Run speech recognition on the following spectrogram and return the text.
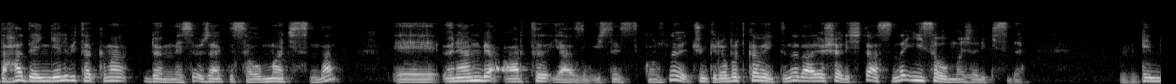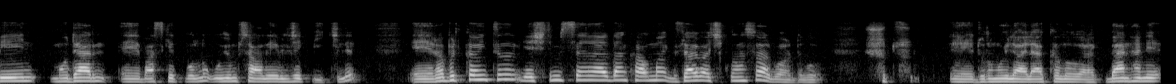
daha dengeli bir takıma dönmesi özellikle savunma açısından e, önemli bir artı yazdı bu istatistik konusunda. Evet, çünkü Robert Covington'da Dario Saric de aslında iyi savunmacılar ikisi de. NBA'in modern e, basketboluna uyum sağlayabilecek bir ikili. E, Robert Covington'ın geçtiğimiz senelerden kalma güzel bir açıklaması var bu arada bu şut e, durumuyla alakalı olarak. Ben hani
